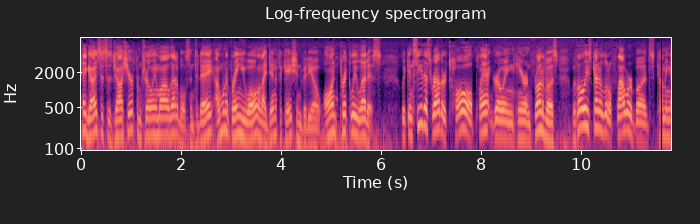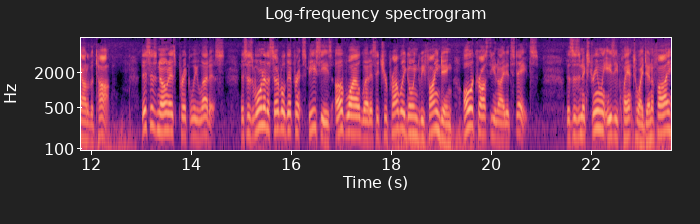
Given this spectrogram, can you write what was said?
Hey guys, this is Josh here from Trillium Wild Edibles, and today I want to bring you all an identification video on prickly lettuce. We can see this rather tall plant growing here in front of us with all these kind of little flower buds coming out of the top. This is known as prickly lettuce. This is one of the several different species of wild lettuce that you're probably going to be finding all across the United States. This is an extremely easy plant to identify,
